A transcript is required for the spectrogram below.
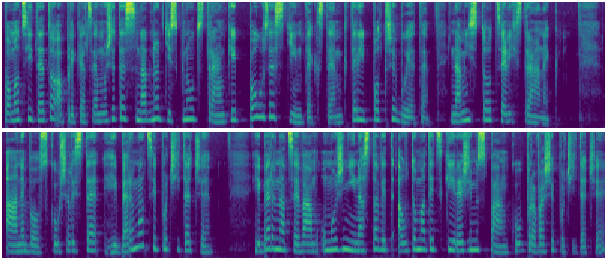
Pomocí této aplikace můžete snadno tisknout stránky pouze s tím textem, který potřebujete, na místo celých stránek. A nebo zkoušeli jste hibernaci počítače? Hibernace vám umožní nastavit automatický režim spánku pro vaše počítače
